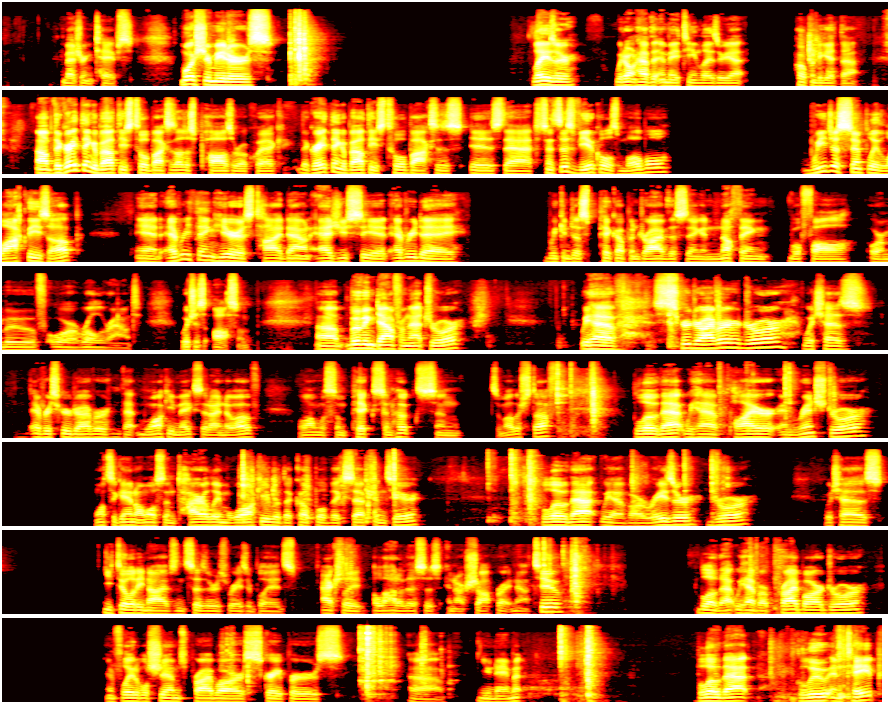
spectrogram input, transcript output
measuring tapes. Moisture meters, laser. We don't have the M18 laser yet. Hoping to get that. Um, the great thing about these toolboxes, I'll just pause real quick. The great thing about these toolboxes is that since this vehicle is mobile, we just simply lock these up and everything here is tied down as you see it every day. We can just pick up and drive this thing and nothing will fall or move or roll around, which is awesome. Uh, moving down from that drawer, we have screwdriver drawer, which has every screwdriver that Milwaukee makes that I know of, along with some picks and hooks and some other stuff. Below that, we have plier and wrench drawer. Once again, almost entirely Milwaukee with a couple of exceptions here. Below that, we have our razor drawer, which has utility knives and scissors, razor blades. Actually, a lot of this is in our shop right now too. Below that, we have our pry bar drawer, inflatable shims, pry bars, scrapers, uh, you name it. Below that, glue and tape.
